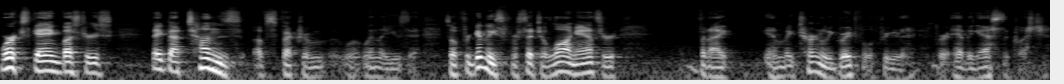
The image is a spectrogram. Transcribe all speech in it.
works gangbusters. They've got tons of spectrum when they use it. So forgive me for such a long answer, but I am eternally grateful for you to, for having asked the question.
